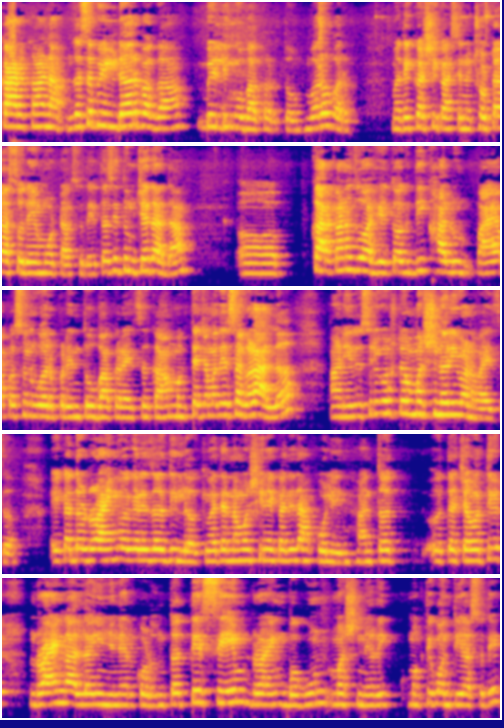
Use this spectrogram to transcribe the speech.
कारखाना. जसं बिल्डर बघा बिल्डिंग उभा करतो. बरोबर? मग ते कशी का असेल छोटं असू दे मोठं असू दे तसे तुमचे दादा कारखाना जो आहे तो अगदी खालून पायापासून वरपर्यंत उभा करायचं काम मग त्याच्यामध्ये सगळं आलं आणि दुसरी गोष्ट मशिनरी बनवायचं. एखादं ड्रॉइंग वगैरे जर दिलं किंवा त्यांना मशीन एखादी दाखवली आणि तर त्याच्यावरती ड्रॉइंग आलं इंजिनियरकडून तर ते सेम ड्रॉइंग बघून मशिनरी मग ती कोणती असू दे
